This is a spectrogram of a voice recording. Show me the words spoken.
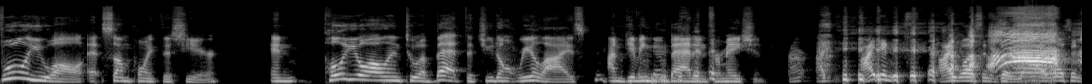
fool you all at some point this year and pull you all into a bet that you don't realize I'm giving you bad information. I, I, I didn't. I wasn't. I wasn't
